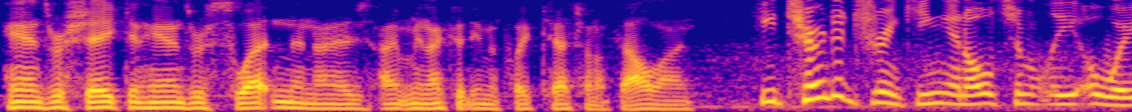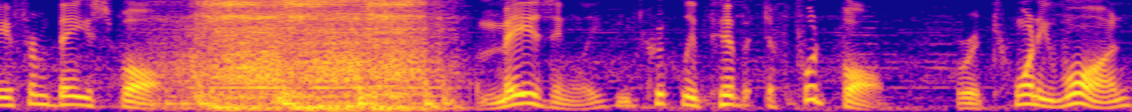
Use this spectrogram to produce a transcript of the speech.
Hands were shaking, hands were sweating, and I, just, I mean, I couldn't even play catch on a foul line. He turned to drinking and ultimately away from baseball. Amazingly, he'd quickly pivot to football, where at 21,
